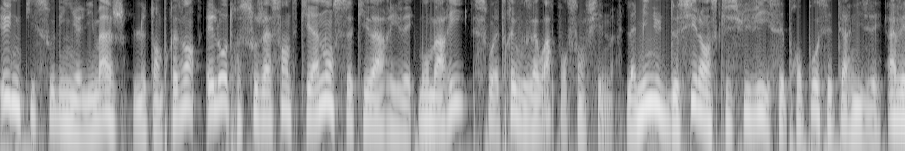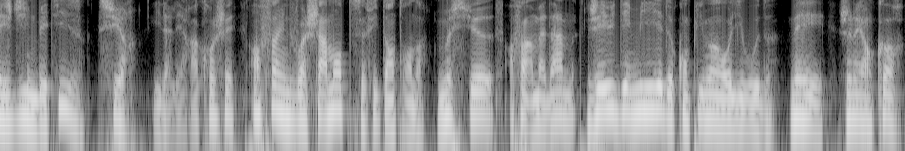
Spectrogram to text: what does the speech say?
une qui souligne l'image, le temps présent, et l'autre sous-jacente qui annonce ce qui va arriver. Mon mari souhaiterait vous avoir pour son film. La minute de silence qui suivit ces propos s'éternisait. Avais-je dit une bêtise? Sûr. Il allait raccrocher. Enfin, une voix charmante se fit entendre. Monsieur, enfin madame, j'ai eu des milliers de compliments à Hollywood, mais je n'ai encore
